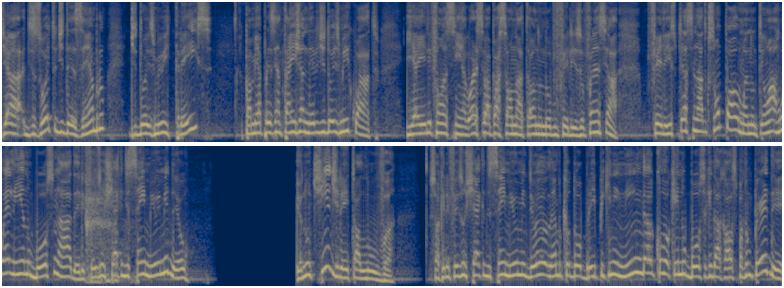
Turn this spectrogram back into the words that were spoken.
dia 18 de dezembro de 2003, para me apresentar em janeiro de 2004. E aí ele falou assim: agora você vai passar o Natal no Novo Feliz. Eu falei assim: ó, feliz por ter assinado com São Paulo, mas não tem uma arruelinha no bolso, nada. Ele fez um cheque de 100 mil e me deu. Eu não tinha direito à luva. Só que ele fez um cheque de 100 mil, me deu. Eu lembro que eu dobrei pequenininho e ainda coloquei no bolso aqui da calça pra não perder.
